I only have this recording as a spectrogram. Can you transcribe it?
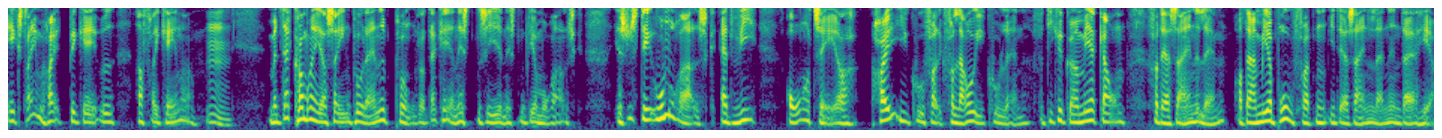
ekstremt højt begavet afrikanere. Mm. Men der kommer jeg så ind på et andet punkt, og der kan jeg næsten sige, at jeg næsten bliver moralsk. Jeg synes, det er umoralsk, at vi overtager høj IQ-folk fra lav IQ-lande, for de kan gøre mere gavn for deres egne lande, og der er mere brug for dem i deres egne lande, end der er her.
